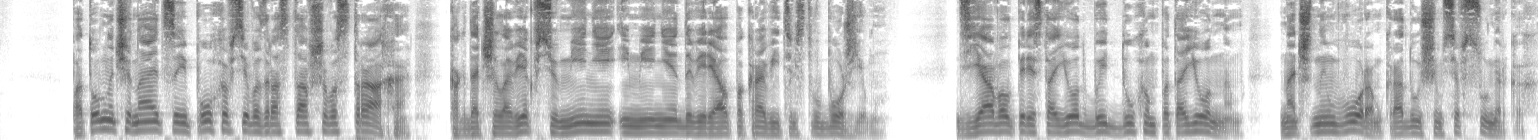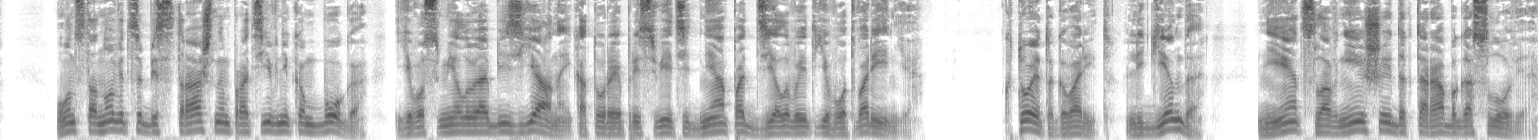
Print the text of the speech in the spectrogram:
Потом начинается эпоха всевозраставшего страха, когда человек все менее и менее доверял покровительству Божьему. Дьявол перестает быть духом потаенным – ночным вором, крадущимся в сумерках. Он становится бесстрашным противником Бога, его смелую обезьяной, которая при свете дня подделывает его творение. Кто это говорит? Легенда? Нет, славнейшие доктора богословия.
